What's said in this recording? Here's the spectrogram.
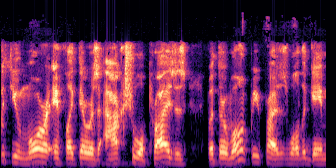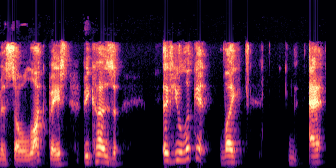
with you more if like there was actual prizes but there won't be prizes while the game is so luck based because if you look at like at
